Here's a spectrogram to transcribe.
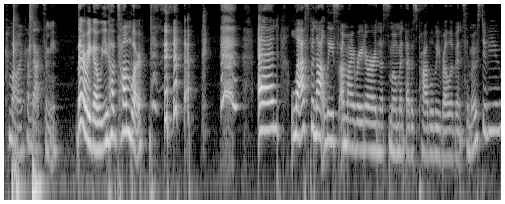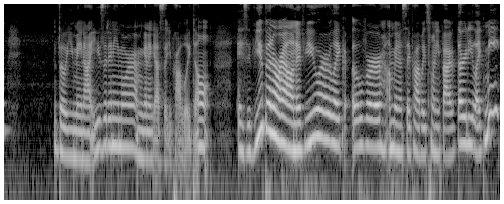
come on, come back to me. There we go. You have Tumblr. and last but not least on my radar in this moment, that is probably relevant to most of you, though you may not use it anymore. I'm going to guess that you probably don't. Is if you've been around, if you are like over, I'm going to say probably 25, 30, like me,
